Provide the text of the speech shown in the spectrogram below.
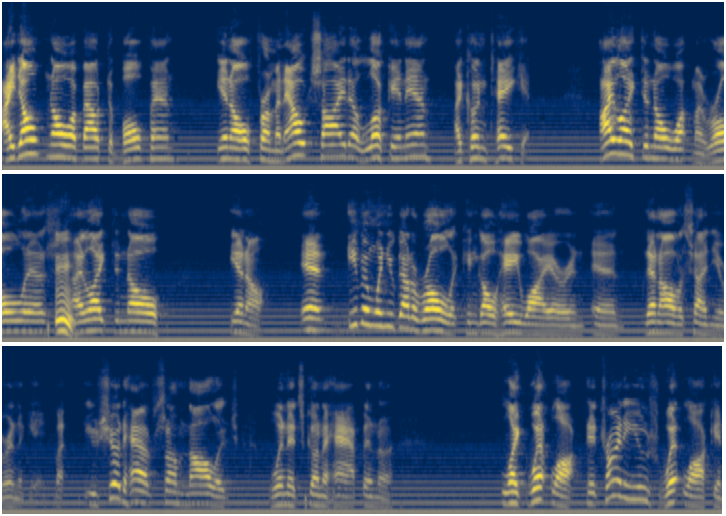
I don't know about the bullpen. You know, from an outsider looking in, I couldn't take it. I like to know what my role is. Mm. I like to know, you know, and even when you got a role, it can go haywire, and and then all of a sudden you're in a game. But you should have some knowledge when it's going to happen. Uh, like Whitlock, they're trying to use Whitlock in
